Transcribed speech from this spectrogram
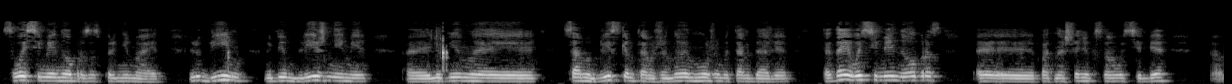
свой семейный образ воспринимает. Любим, любим ближними, э, любим э, самым близким, там, женой, мужем и так далее. Тогда его семейный образ э, по отношению к самому себе, э,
